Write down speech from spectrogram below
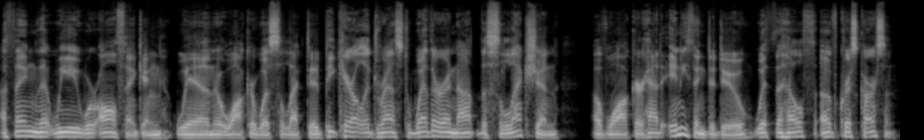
a thing that we were all thinking when Walker was selected. Pete Carroll addressed whether or not the selection of Walker had anything to do with the health of Chris Carson.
